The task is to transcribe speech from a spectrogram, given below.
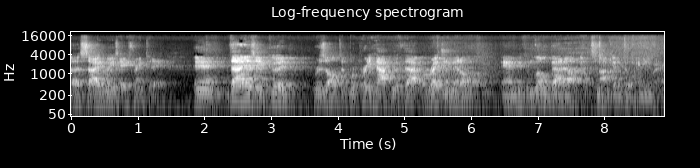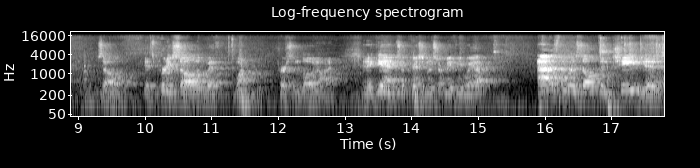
uh, sideways A-frame today. And that is a good resultant. We're pretty happy with that. We're right in the middle and we can load that up. It's not gonna go anywhere. So it's pretty solid with one person load on it. And again, so Chris, you wanna start making your way up? As the resultant changes,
